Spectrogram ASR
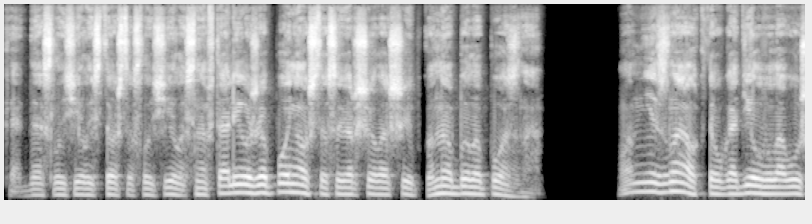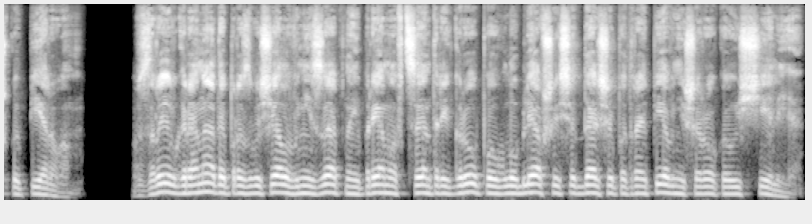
Когда случилось то, что случилось, Нафтали уже понял, что совершил ошибку, но было поздно. Он не знал, кто угодил в ловушку первым. Взрыв гранаты прозвучал внезапно и прямо в центре группы, углублявшейся дальше по тропе в неширокое ущелье.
